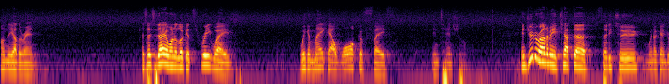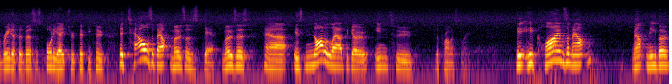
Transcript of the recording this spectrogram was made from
on the other end. And so today I want to look at three ways we can make our walk of faith intentional. In Deuteronomy chapter 32, we're not going to read it, but verses 48 through 52, it tells about Moses' death. Moses uh, is not allowed to go into the promised land. He, he climbs a mountain, Mount Nebo,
